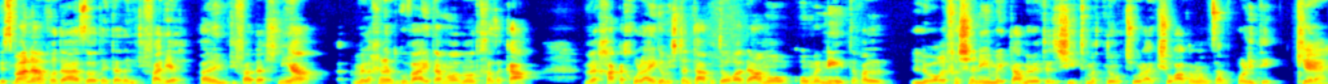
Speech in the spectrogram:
בזמן העבודה הזאת הייתה האינתיפאדה השנייה ולכן התגובה הייתה מאוד מאוד חזקה ואחר כך אולי גם השתנתה בתור אדם או אומנית אבל לאורך השנים הייתה באמת איזושהי התמתנות שאולי קשורה גם למצב הפוליטי. כן.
